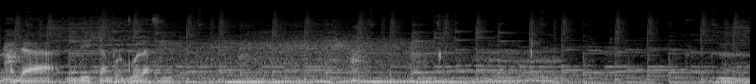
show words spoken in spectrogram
ada dicampur gula sih hmm.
